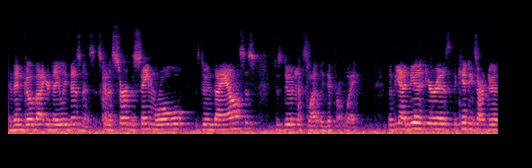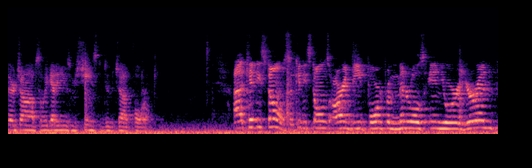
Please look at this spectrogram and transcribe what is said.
and then go about your daily business. It's going to serve the same role as doing dialysis, just doing it in a slightly different way. But the idea here is the kidneys aren't doing their job, so we got to use machines to do the job for them. Uh, kidney stones. So kidney stones are indeed formed from minerals in your urine.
